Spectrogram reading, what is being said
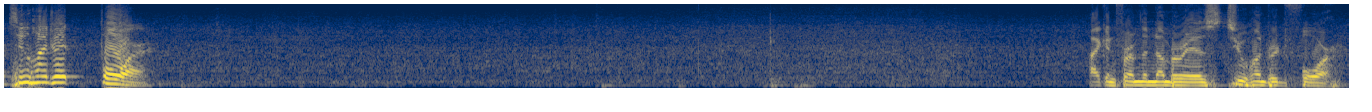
204. I confirm the number is 204.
